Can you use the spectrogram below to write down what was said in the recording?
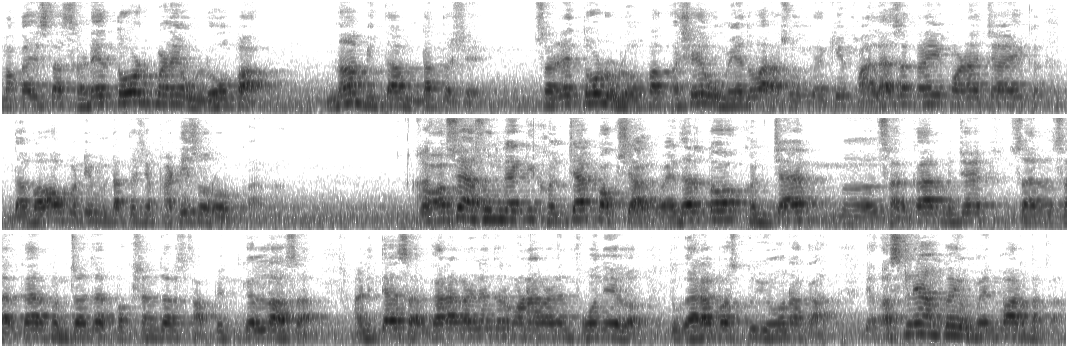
म्हाका दिसता सडेतोडपणे उलोवपाक न भिता म्हणटात तशे सडेतोड उलोवपाक अशे उमेदवार आसूंक जाय की फाल्यां सकाळी कोणाच्या एक दबावापोटी म्हणटात तशें फाटी सरोवप सो अशें आसूंक जाय की खंयच्याय पक्षाक वेदर तो खंयच्याय सरकार म्हणजे सर सरकार खंयचो जर पक्षान जर स्थापीत केल्लो आसा आनी त्या सरकारा कडल्यान जर कोणा कडल्यान फोन येयलो तूं घरा बस तूं येवं नाका. असले आमकां उमेदवार नाका.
